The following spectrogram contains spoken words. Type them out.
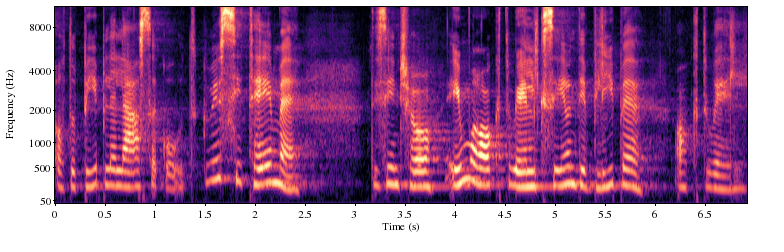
oder Bibellesen geht. Gewisse Themen, die sind schon immer aktuell gesehen und die bleiben aktuell.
